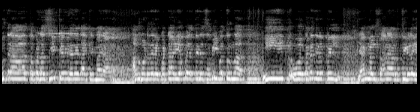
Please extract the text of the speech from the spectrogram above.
ഉത്തരവാദിത്തപ്പെട്ട സി പി എമ്മിന്റെ നേതാക്കന്മാരാണ്. അതുകൊണ്ട് തന്നെ പട്ടാഴി അമ്പലത്തിന്റെ സമീപത്തുനിന്ന് ഈ തെരഞ്ഞെടുപ്പിൽ ഞങ്ങൾ സ്ഥാനാർത്ഥികളെ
